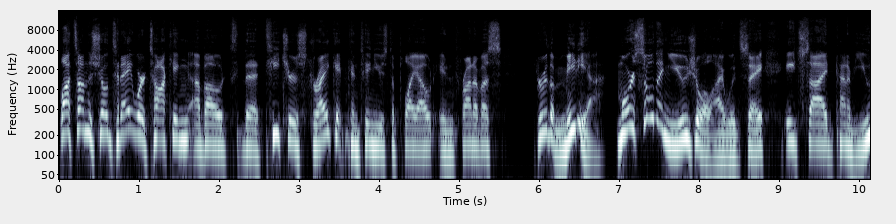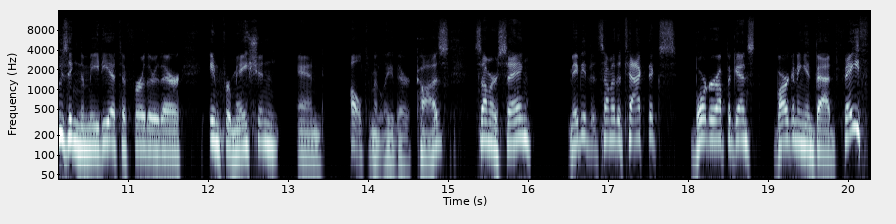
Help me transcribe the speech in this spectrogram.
Lots on the show today. We're talking about the teachers' strike. It continues to play out in front of us through the media, more so than usual, I would say. Each side kind of using the media to further their information and ultimately their cause. Some are saying maybe that some of the tactics border up against bargaining in bad faith.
